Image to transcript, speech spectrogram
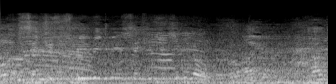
Oğlum 800 bin bin değil 802 bin oldu. Hayır. Kaç?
